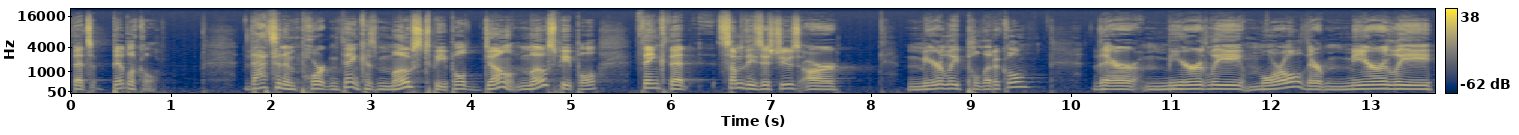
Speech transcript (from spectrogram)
that's biblical that's an important thing because most people don't. Most people think that some of these issues are merely political, they're merely moral, they're merely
